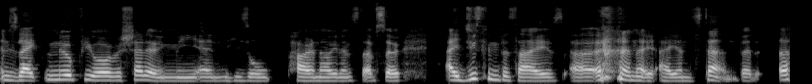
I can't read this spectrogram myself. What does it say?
and he's like, nope, you're overshadowing me, and he's all paranoid and stuff. So I do sympathize uh, and I, I, understand, but uh,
